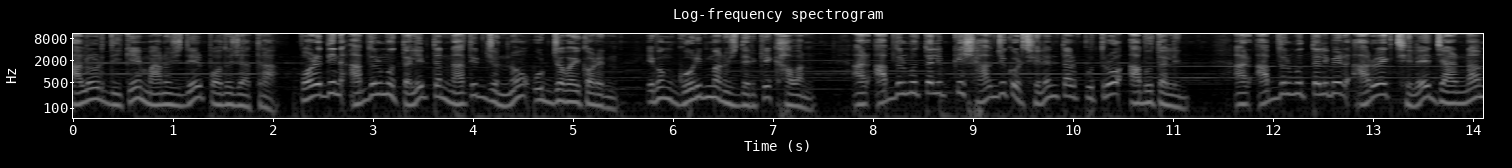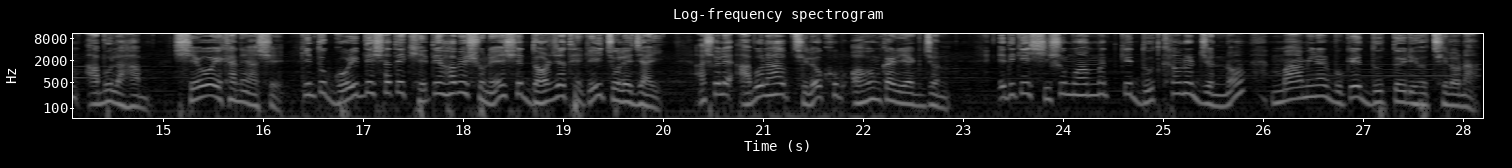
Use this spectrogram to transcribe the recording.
আলোর দিকে মানুষদের পদযাত্রা। পরের দিন আব্দুল মুত্তালিব তার নাতির জন্য উট জবাই করেন এবং গরিব মানুষদেরকে খাওয়ান। আর আব্দুল মুত্তালিবকে সাহায্য করছিলেন তার পুত্র আবু তালিব। আর আব্দুল মুতালিবের আরও এক ছেলে যার নাম আবুল আহাব। সেও এখানে আসে। কিন্তু গরিবদের সাথে খেতে হবে শুনে সে দরজা থেকেই চলে যায়। আসলে আবুল আহাব ছিল খুব অহংকারী একজন। এদিকে শিশু মোহাম্মদকে দুধ খাওয়ানোর জন্য মা আমিনার বুকে দুধ তৈরি হচ্ছিল না।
